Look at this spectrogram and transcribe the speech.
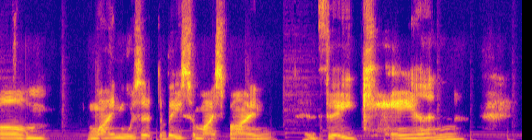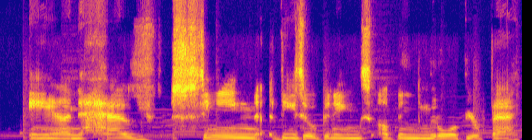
Um, mine was at the base of my spine. They can and have seen these openings up in the middle of your back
